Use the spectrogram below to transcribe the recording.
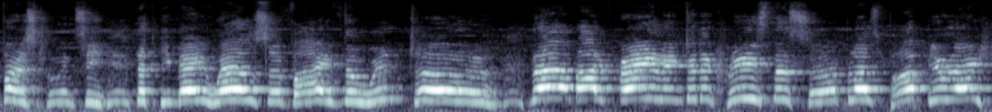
for his truancy that he may well survive the winter, thereby failing to decrease the surplus population.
